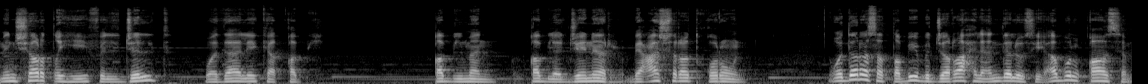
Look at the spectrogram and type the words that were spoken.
من شرطه في الجلد وذلك قبل. قبل من؟ قبل جينر بعشرة قرون. ودرس الطبيب الجراح الأندلسي أبو القاسم.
